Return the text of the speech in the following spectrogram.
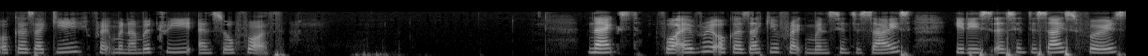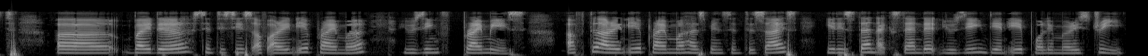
Okazaki fragment number three, and so forth. Next, for every Okazaki fragment synthesized, it is uh, synthesized first uh, by the synthesis of RNA primer using primase. After RNA primer has been synthesized, it is then extended using DNA polymerase 3.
